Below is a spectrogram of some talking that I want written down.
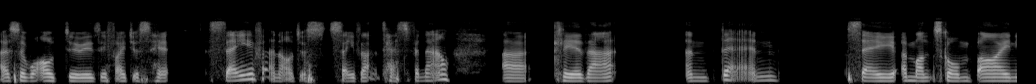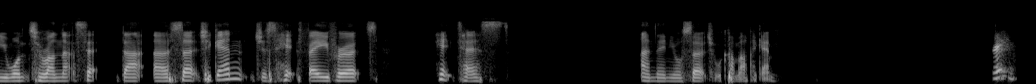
Uh, so what I'll do is if I just hit save, and I'll just save that test for now, uh, clear that, and then say a month's gone by and you want to run that set that uh, search again, just hit favorite, hit test, and then your search will come up again. Great.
